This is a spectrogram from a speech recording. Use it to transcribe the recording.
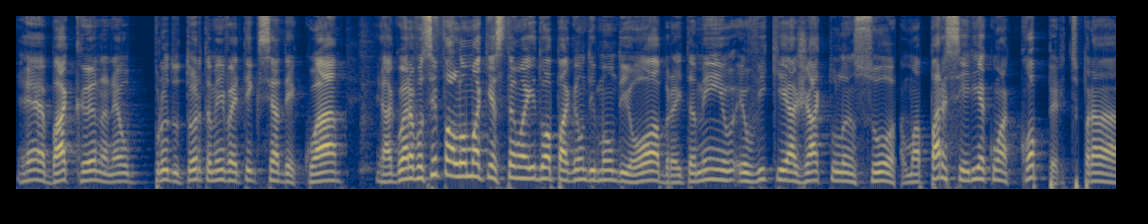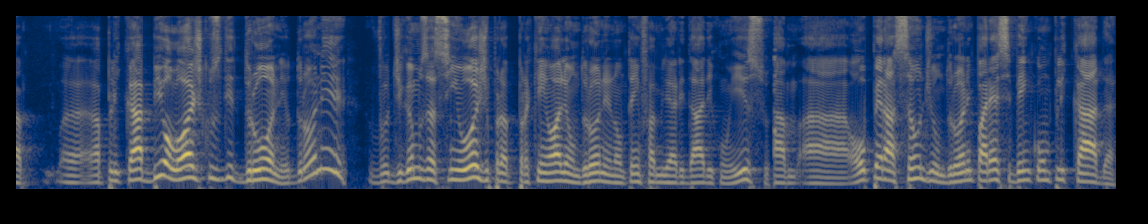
É bacana, né? O produtor também vai ter que se adequar. Agora, você falou uma questão aí do apagão de mão de obra e também eu, eu vi que a Jacto lançou uma parceria com a Coppert para uh, eh, aplicar biológicos de drone. O drone digamos assim, hoje, para quem olha um drone e não tem familiaridade com isso, a, a, a, operação de um drone parece bem complicada.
